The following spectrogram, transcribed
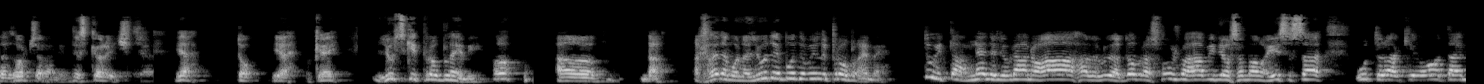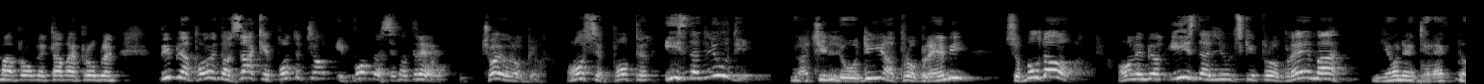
razočarani, discouraged. Ja, to, ja, ok. Ljudski problemi. O, a, da, a gledamo na ljude, budemo imali probleme. Tu i tam, nedelju rano, a, haleluja, dobra služba, a vidio sam malo Isusa, utorak je, o, taj ima problem, taj ima problem. Biblija poveda, Zak je potrčao i popeo se na drevo. Čo je urobil? On se popel iznad ljudi. Znači ljudi, a problemi su bol dol. On je bil iznad ljudskih problema i je direktno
